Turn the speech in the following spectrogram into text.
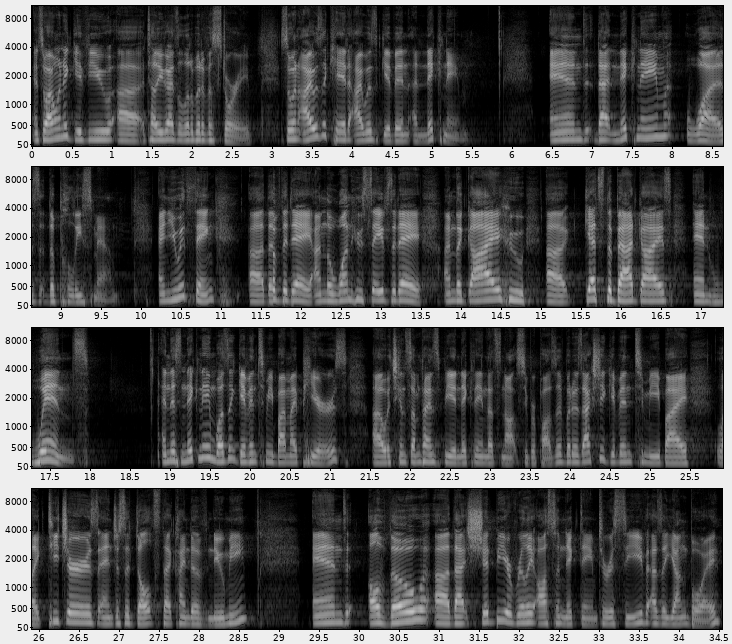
And so I want to give you, uh, tell you guys a little bit of a story. So when I was a kid, I was given a nickname. And that nickname was the policeman. And you would think uh, of the day, I'm the one who saves the day. I'm the guy who uh, gets the bad guys and wins. And this nickname wasn't given to me by my peers, uh, which can sometimes be a nickname that's not super positive, but it was actually given to me by like teachers and just adults that kind of knew me. And although uh, that should be a really awesome nickname to receive as a young boy,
